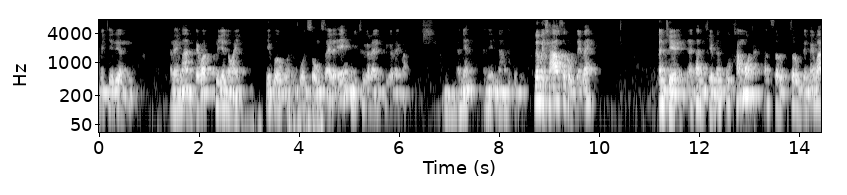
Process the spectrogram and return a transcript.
ไม่ใช่เรื่องอะไรมาก แต่ว่าเคลียร์หน่อย เดี๋ยวเผื่อคนคนสงสัยแล้วเอ๊ะนี่คืออะไรคืออะไรวะอันเนี้ยอันนี้นามที่เป็นเรื่องเมื่อเช้าสรุปได้ไหม ท่านเขียนท่านเขียนท่านพูดทั้งหมดอะท่านสรุปสรุปได้ไหมว่า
